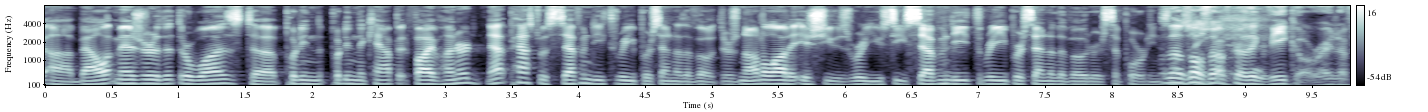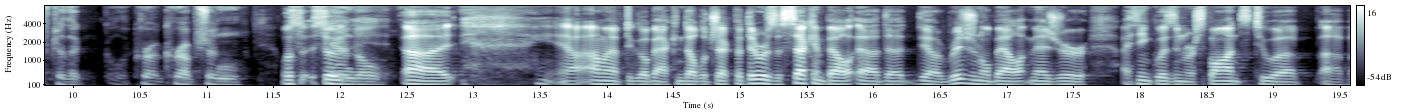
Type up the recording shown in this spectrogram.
uh, ballot measure that there was to putting the, putting the cap at 500, that passed with 73% of the vote. There's not a lot of issues where you see 73% of the voters supporting That was also after I think VECO, right after the corruption Well, so, so scandal. uh, yeah, I'm gonna have to go back and double check. But there was a second ballot. Uh, the the original ballot measure, I think, was in response to a. a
